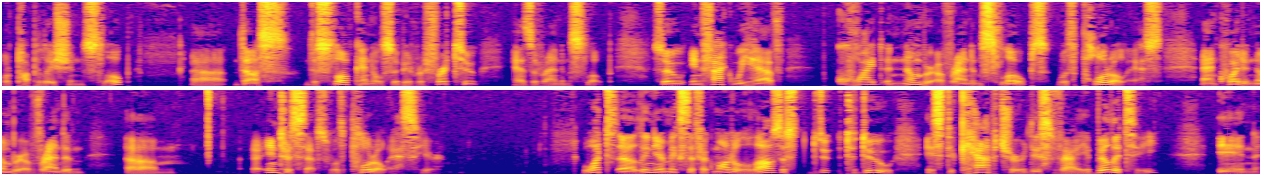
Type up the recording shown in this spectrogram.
or population slope, uh, thus, the slope can also be referred to as a random slope. So, in fact, we have quite a number of random slopes with plural s, and quite a number of random um, uh, intercepts with plural s here. What a linear mixed effect model allows us to do, to do is to capture this variability in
